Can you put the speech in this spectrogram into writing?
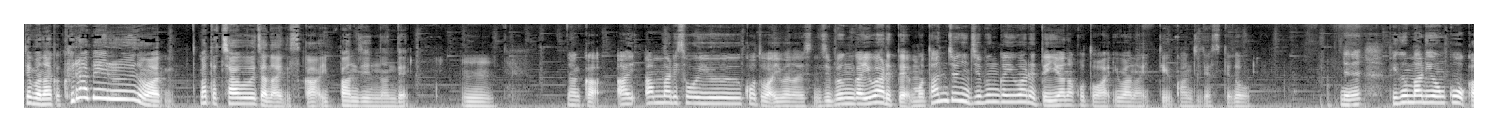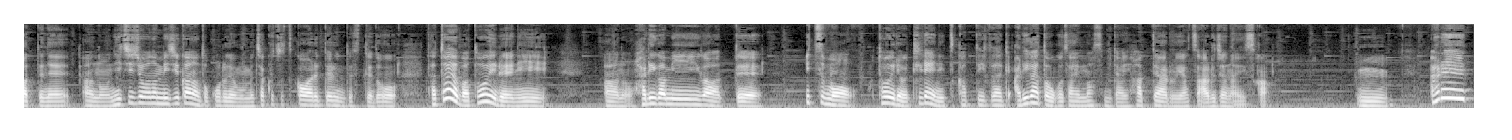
でもなんか比べるのはまたちゃうじゃないですか一般人なんで。うんなんかああんまりそういうことは言わないですね自分が言われてもう単純に自分が言われて嫌なことは言わないっていう感じですけどでねピグマリオン効果ってねあの日常の身近なところでもめちゃくちゃ使われてるんですけど例えばトイレにあの張り紙があっていつもトイレをきれいに使っていただきありがとうございますみたいに貼ってあるやつあるじゃないですか。うん、あれ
